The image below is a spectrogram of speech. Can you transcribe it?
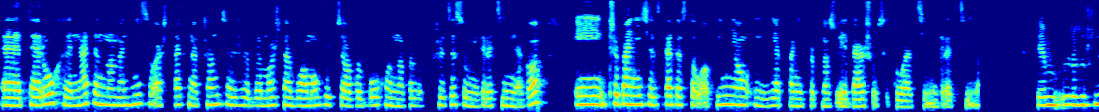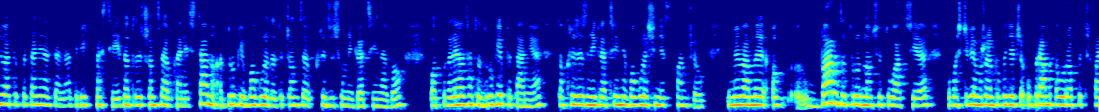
e, te ruchy na ten moment nie są aż tak znaczące, żeby można było mówić o wybuchu nowego kryzysu migracyjnego. I czy Pani się zgadza z tą opinią i jak Pani prognozuje dalszą sytuację migracyjną? Ja bym rozróżniła to pytanie na, na dwie kwestie. Jedno dotyczące Afganistanu, a drugie w ogóle dotyczące kryzysu migracyjnego. Bo odpowiadając na to drugie pytanie, to kryzys migracyjny w ogóle się nie skończył. I my mamy bardzo trudną sytuację, bo właściwie możemy powiedzieć, że u bram Europy trwa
